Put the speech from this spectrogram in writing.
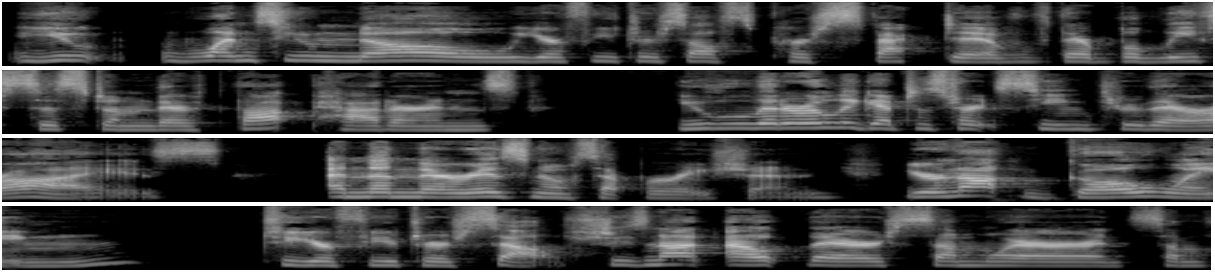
You once you know your future self's perspective, their belief system, their thought patterns, you literally get to start seeing through their eyes and then there is no separation. You're not going to your future self. She's not out there somewhere in some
